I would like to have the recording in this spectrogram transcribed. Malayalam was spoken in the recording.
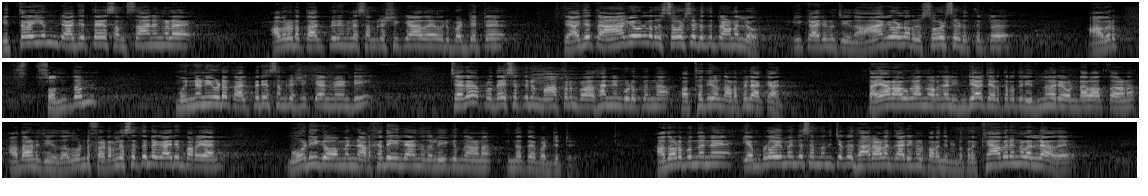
ഇത്രയും രാജ്യത്തെ സംസ്ഥാനങ്ങളെ അവരുടെ താല്പര്യങ്ങളെ സംരക്ഷിക്കാതെ ഒരു ബഡ്ജറ്റ് രാജ്യത്ത് ആകെയുള്ള റിസോഴ്സ് എടുത്തിട്ടാണല്ലോ ഈ കാര്യങ്ങൾ ചെയ്യുന്നത്. ആകെയുള്ള റിസോഴ്സ് എടുത്തിട്ട് അവർ സ്വന്തം മുന്നണിയുടെ താല്പര്യം സംരക്ഷിക്കാൻ വേണ്ടി ചില പ്രദേശത്തിന് മാത്രം പ്രാധാന്യം കൊടുക്കുന്ന പദ്ധതികൾ നടപ്പിലാക്കാൻ തയ്യാറാവുക എന്ന് പറഞ്ഞാൽ ഇന്ത്യ ചരിത്രത്തിൽ ഇന്നുവരെ ഉണ്ടാവാത്തതാണ് അതാണ് ചെയ്തത്. അതുകൊണ്ട് ഫെഡറലിസത്തിന്റെ കാര്യം പറയാൻ മോഡി ഗവൺമെന്റിന് അർഹതയില്ല എന്ന് തെളിയിക്കുന്നതാണ് ഇന്നത്തെ ബഡ്ജറ്റ്. അതോടൊപ്പം തന്നെ എംപ്ലോയ്മെന്റ് സംബന്ധിച്ചൊക്കെ ധാരാളം കാര്യങ്ങൾ പറഞ്ഞിട്ടുണ്ട്. പ്രഖ്യാപനങ്ങളല്ലാതെ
